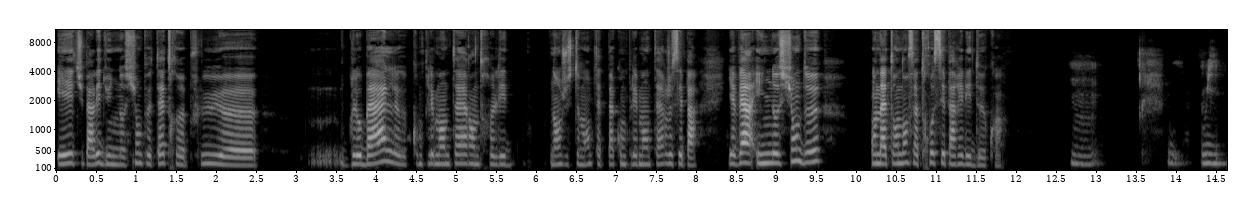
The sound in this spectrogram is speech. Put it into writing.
Et tu parlais d'une notion peut-être plus global, complémentaire entre les... Non, justement, peut-être pas complémentaire, je sais pas. Il y avait une notion de... On a tendance à trop séparer les deux, quoi. Mmh. Oui.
